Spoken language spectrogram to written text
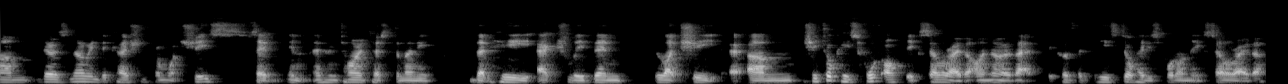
um, there's no indication from what she said in, in her entire testimony that he actually then, like she, um, she took his foot off the accelerator. I know that because he still had his foot on the accelerator.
